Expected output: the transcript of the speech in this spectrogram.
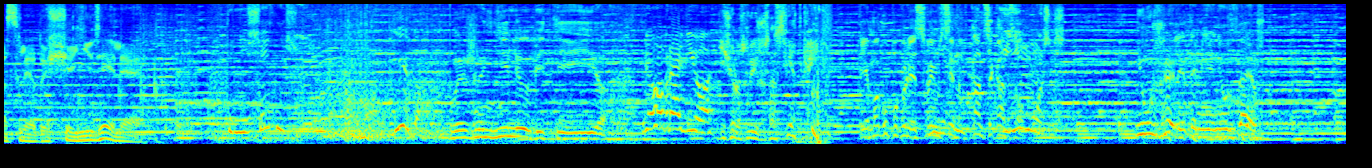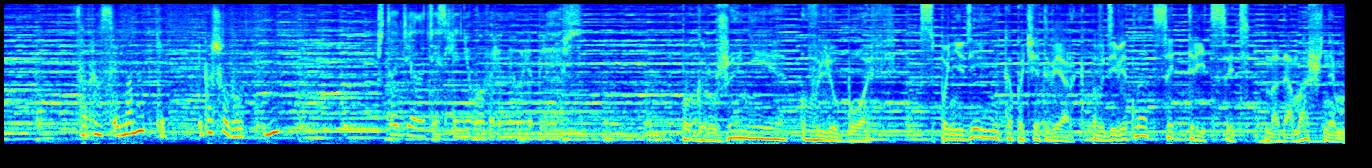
на следующей неделе. Ты не исчезнешь? Вы же не любите ее. Все вранье. Еще раз увижу со Светкой. Я могу погулять с своим сыном, в конце концов. Ты не можешь. Неужели ты меня не узнаешь? собрал свои манатки и пошел вон. М? Что делать, если не вовремя влюбляешься? Погружение в любовь. С понедельника по четверг в 19.30 на домашнем.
